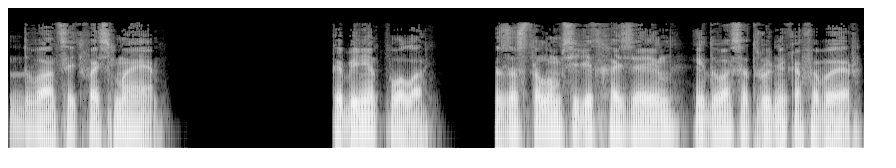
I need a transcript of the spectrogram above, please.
28. Кабинет Пола. За столом сидит хозяин и два сотрудника ФБР,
